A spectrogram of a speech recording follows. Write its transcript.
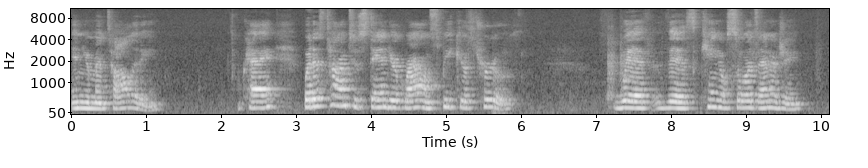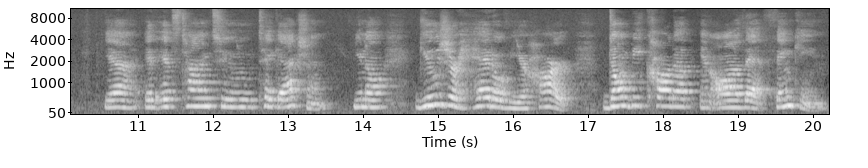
in your mentality. Okay? But it's time to stand your ground, speak your truth with this King of Swords energy. Yeah, it, it's time to take action. You know, use your head over your heart. Don't be caught up in all that thinking.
